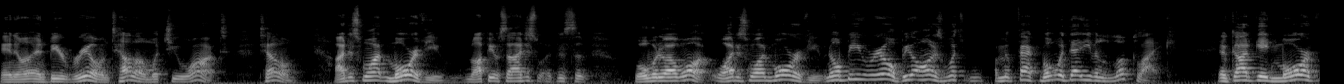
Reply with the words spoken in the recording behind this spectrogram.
and and be real and tell him what you want tell him i just want more of you a lot of people say i just, just well what do i want well i just want more of you no be real be honest what's I mean, in fact what would that even look like if God gave more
